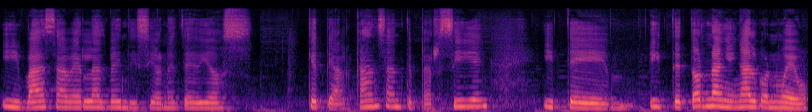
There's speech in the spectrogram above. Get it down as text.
y vas a ver las bendiciones de Dios que te alcanzan, te persiguen y te, y te tornan en algo nuevo.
